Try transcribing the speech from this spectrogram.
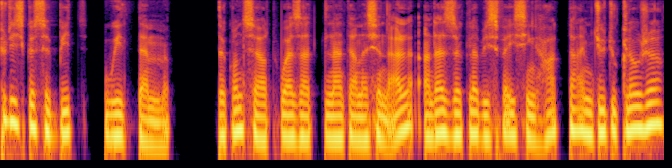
to discuss a bit with them. The concert was at L'International, and as the club is facing hard time due to closure,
